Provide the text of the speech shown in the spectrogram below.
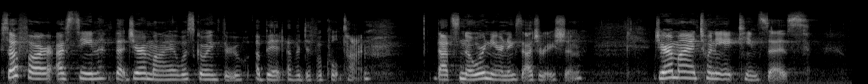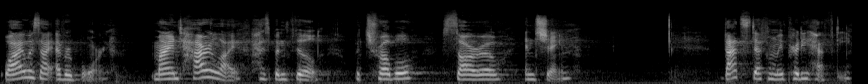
So far, I've seen that Jeremiah was going through a bit of a difficult time. That's nowhere near an exaggeration. Jeremiah 20:18 says, "Why was I ever born? My entire life has been filled with trouble, sorrow, and shame." That's definitely pretty hefty.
